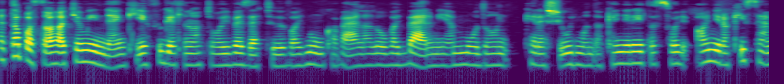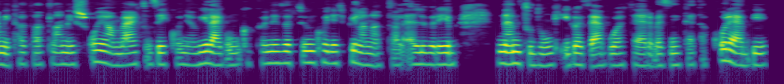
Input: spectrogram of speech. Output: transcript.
Hát tapasztalhatja mindenki, független attól, hogy vezető, vagy munkavállaló, vagy bármilyen módon keresi úgymond a kenyerét, az, hogy annyira kiszámíthatatlan és olyan változékony a világunk, a környezetünk, hogy egy pillanattal előrébb nem tudunk igazából tervezni. Tehát a korábbi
